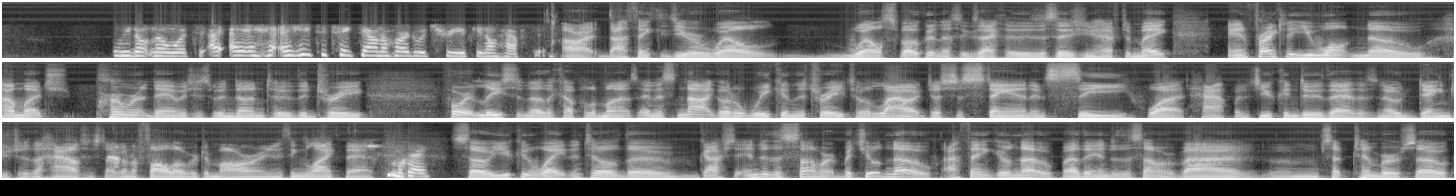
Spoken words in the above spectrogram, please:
we don't know what. To, I, I, I hate to take down a hardwood tree if you don't have to. All right. I think you're well well spoken. That's exactly the decision you have to make. And frankly, you won't know how much permanent damage has been done to the tree for at least another couple of months. And it's not going to weaken the tree to allow it just to stand and see what happens. You can do that. There's no danger to the house. It's not going to fall over tomorrow or anything like that. Okay. So you can wait until the gosh the end of the summer, but you'll know. I think you'll know by the end of the summer, by um, September or so.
